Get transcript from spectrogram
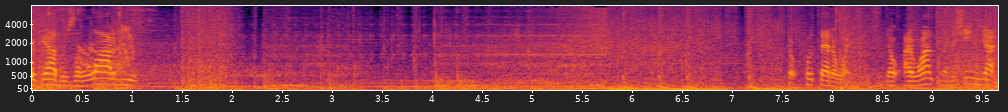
Oh god, there's a lot of you. No, put that away. No, I want the machine gun.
